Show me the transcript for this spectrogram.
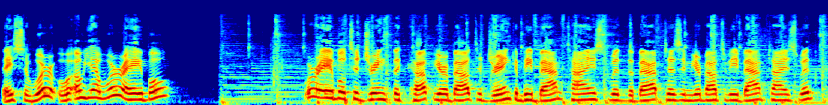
they said, we're, Oh, yeah, we're able. We're able to drink the cup you're about to drink and be baptized with the baptism you're about to be baptized with,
